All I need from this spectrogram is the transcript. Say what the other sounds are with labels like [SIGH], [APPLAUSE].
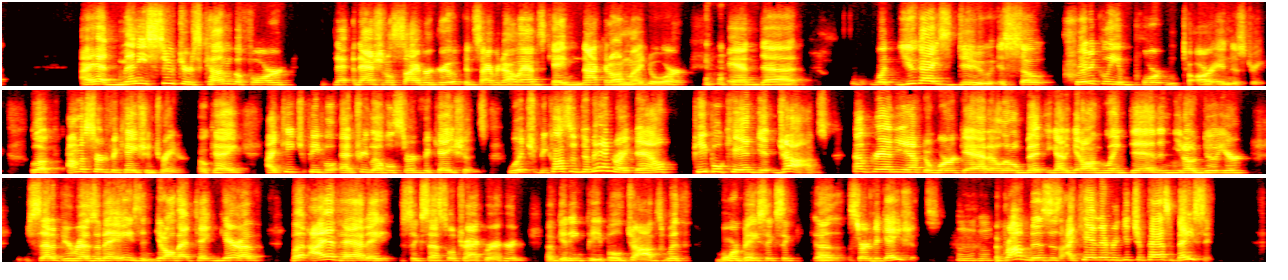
I had many suitors come before National Cyber Group and CyberNow Labs came knocking on my door, [LAUGHS] and uh, what you guys do is so critically important to our industry. Look, I'm a certification trainer, okay? I teach people entry level certifications, which because of demand right now, people can get jobs. Now, granted, you have to work at it a little bit. You got to get on LinkedIn and, you know, do your set up your resumes and get all that taken care of. But I have had a successful track record of getting people jobs with more basic uh, certifications. Mm-hmm. The problem is, is I can't ever get you past basic.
